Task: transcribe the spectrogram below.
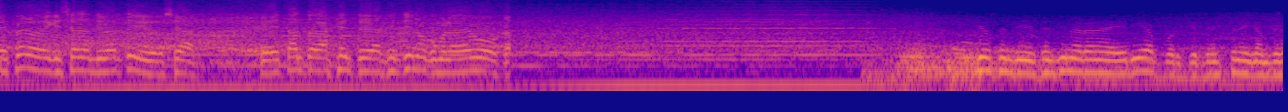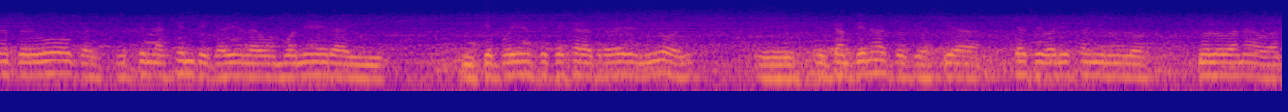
espero de que se hayan divertido, o sea, eh, tanto la gente de Argentino como la de Boca. Yo sentí, sentí una gran alegría porque pensé en el campeonato de Boca, pensé en la gente que había en la bombonera y, y que podían festejar a través de mi gol. Eh, el campeonato que, hacía, que hace varios años no lo, no lo ganaban.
